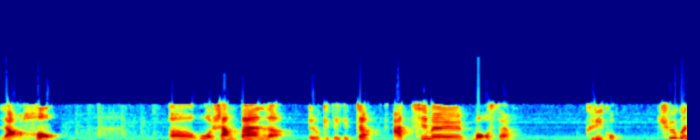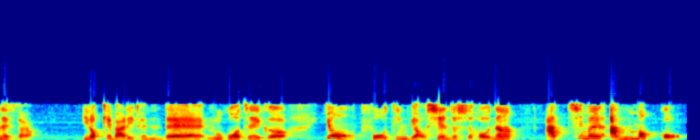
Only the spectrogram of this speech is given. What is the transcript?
然后 어, 我上班了 이렇게 되겠죠? 아침을 먹었어요. 그리고 출근했어요. 이렇게 말이 되는데 如果这个用否定表现的时候呢 아침을 안 먹고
